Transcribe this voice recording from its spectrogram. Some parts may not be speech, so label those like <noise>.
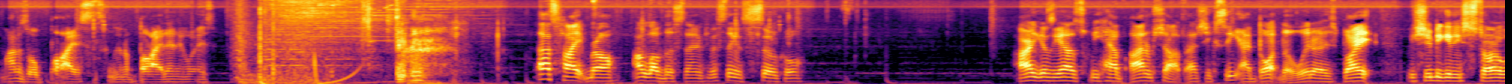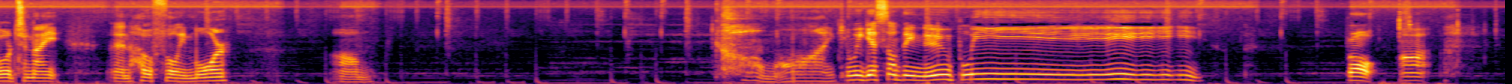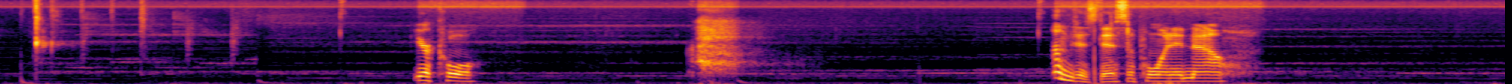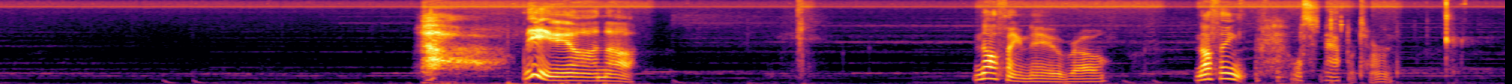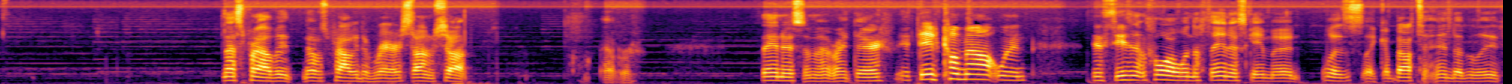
Might as well buy it I'm gonna buy it anyways. <coughs> That's hype, bro. I love this thing. This thing is so cool. Alright, guys, guys, we have item shop. As you can see, I bought the Widow's Bite. We should be getting Star Lord tonight, and hopefully more. Um, come on, can we get something new, please, bro? Uh, you're cool. I'm just disappointed now. <sighs> Man, uh, nothing new, bro. Nothing. <sighs> Well, snap return. That's probably that was probably the rarest item shot ever. Thanos emote right there. It did come out when in season four when the Thanos game mode was like about to end, I believe,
